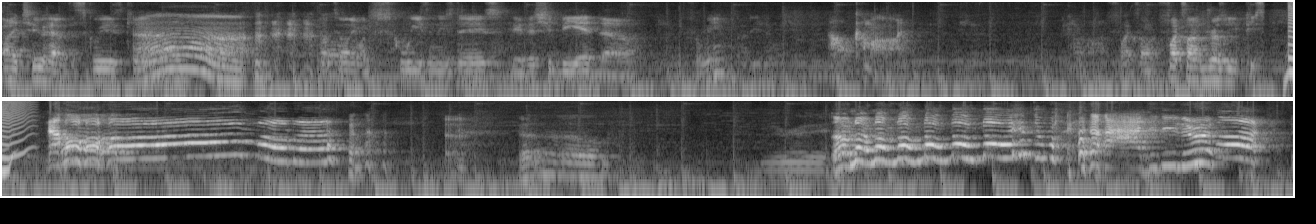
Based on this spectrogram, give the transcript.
I too have the squeeze camera. Ah. Not the only one squeezing these days. Dude, this should be it though. For me? Not even. Oh, come on. Flex on it. Flex on it, Drizzile, you piece of... No! Oh, mama! Oh. Right. Oh, no, no, no, no, no, no! I hit the right... Did you do it? Fuck!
